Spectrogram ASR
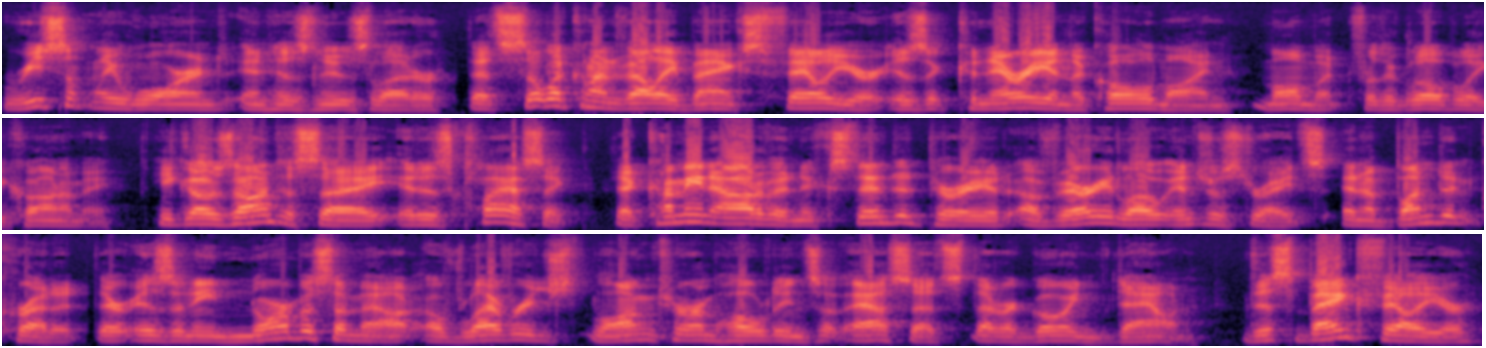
recently warned in his newsletter that Silicon Valley Bank's failure is a canary in the coal mine moment for the global economy. He goes on to say it is classic that coming out of an extended period of very low interest rates and abundant credit, there is an enormous amount of leveraged long term holdings of assets that are going down. This bank failure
